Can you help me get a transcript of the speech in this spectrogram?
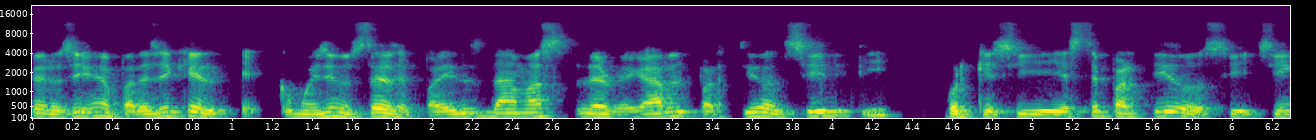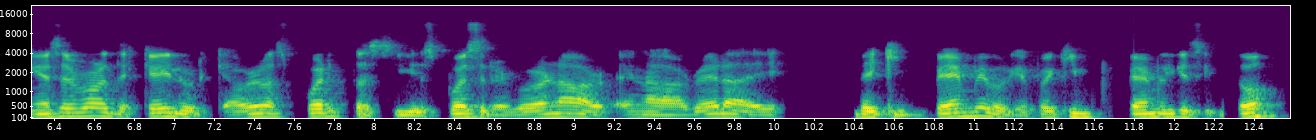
Pero sí, me parece que, eh, como dicen ustedes, el París nada más le regala el partido al City porque si este partido, si, sin ese error de Keylor que abre las puertas y después el error en la, en la barrera de, de Kimpembe, porque fue Kimpembe el que se quitó,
